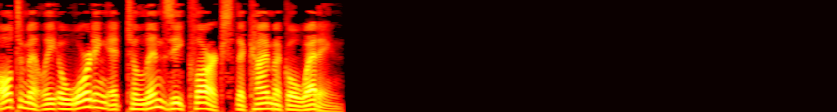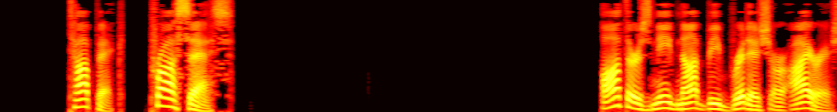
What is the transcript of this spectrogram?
ultimately awarding it to Lindsay Clark's The Chemical Wedding. Process Authors need not be British or Irish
